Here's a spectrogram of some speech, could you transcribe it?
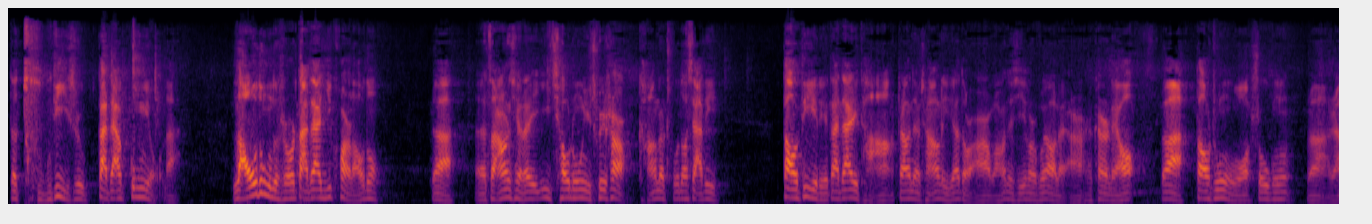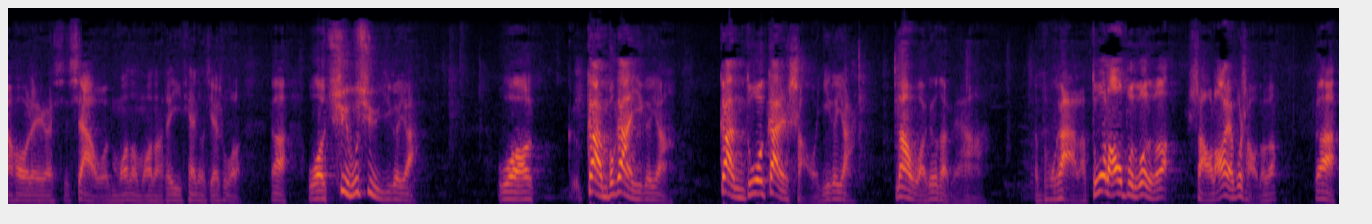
的土地是大家公有的，劳动的时候大家一块儿劳动，是吧？呃，早上起来一敲钟一吹哨，扛着锄头下地。到地里，大家一躺，张家长李家短王家媳妇不要脸，开始聊，是吧？到中午收工，是吧？然后这个下午磨蹭磨蹭，这一天就结束了，是吧？我去不去一个样，我干不干一个样，干多干少一个样，那我就怎么样啊？不干了，多劳不多得，少劳也不少得，是吧？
